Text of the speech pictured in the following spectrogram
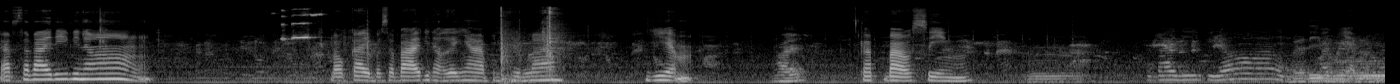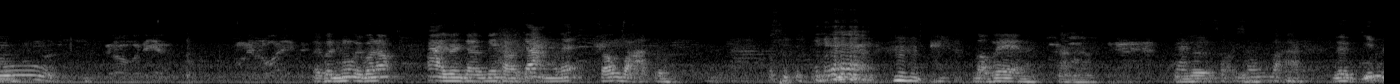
กับสบายดีพี่น้องเบาไก่บ่สบายพี่น้องเอ้ยยาเพิ่นขึ้นมาเยี่ยมไผกับเบาสิงห์อืมสบายดีพี่น้องสบายดีมาเยี่ยมบ่แม่ลูกไอ้เพิ่นฮู้ไอ้บ่เนาะอ้ายเพิ่นก็มีข่าวจ้างมาแล้วสองบาทเลยบ่แพงนั่นนะอยากสอยสองบาท เลิกกิน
